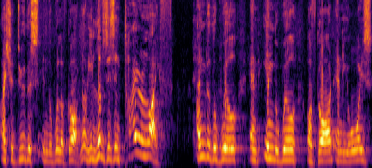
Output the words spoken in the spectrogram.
I should do this in the will of God. No, he lives his entire life under the will and in the will of God, and he always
